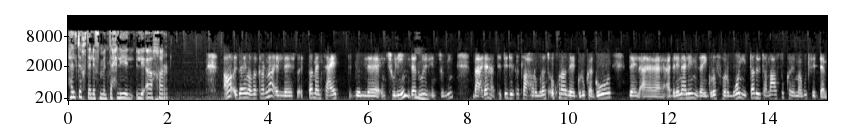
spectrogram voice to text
هل تختلف من تحليل لآخر؟ آه زي ما ذكرنا ال- الثمان ساعات للإنسولين ده دور مم. الإنسولين. بعدها تبتدي تطلع هرمونات أخرى زي الجلوكاجون زي الادرينالين زي جروث هرمون يبتدوا يطلعوا السكر الموجود في الدم.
